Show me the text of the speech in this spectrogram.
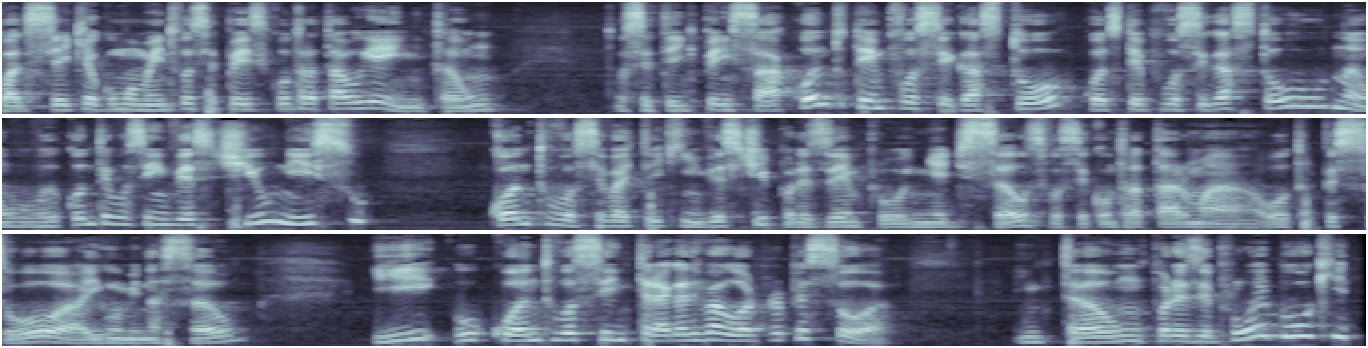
pode ser que em algum momento você pense em contratar alguém. Então, você tem que pensar quanto tempo você gastou, quanto tempo você gastou, não, quanto tempo você investiu nisso quanto você vai ter que investir, por exemplo, em edição, se você contratar uma outra pessoa, iluminação, e o quanto você entrega de valor para a pessoa. Então, por exemplo, um e-book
